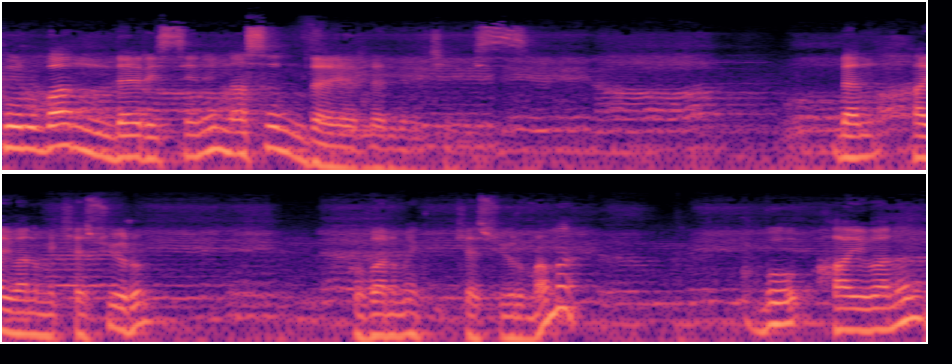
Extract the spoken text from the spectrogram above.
kurban derisini nasıl değerlendireceğiz? Ben hayvanımı kesiyorum, kurbanımı kesiyorum ama bu hayvanın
